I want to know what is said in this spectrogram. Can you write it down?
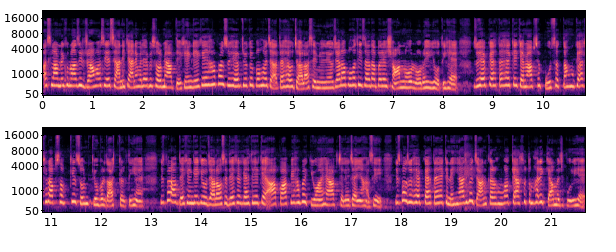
अस्सलाम वालेकुम नाज़रीन ड्रामा से यानी कि आने वाले एपिसोड में आप देखेंगे कि यहाँ पर जुहेब जो कि पहुँच जाता है उजाला से मिलने। उजाला बहुत ही ज़्यादा परेशान और रो रही होती है। जुहेब कहता है कि, क्या मैं आपसे पूछ सकता हूँ कि आखिर आप सबके जुल्म क्यों बर्दाश्त करती हैं? जिस पर आप देखेंगे कि उजाला उसे देखकर कहती है कि, आप आप यहाँ पर क्यों आए हैं? आप चले जाए यहाँ से। जिस पर जुहेब कहता है कि, नहीं, आज मैं जान कर रहूँगा कि आखिर तुम्हारी क्या मजबूरी है?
